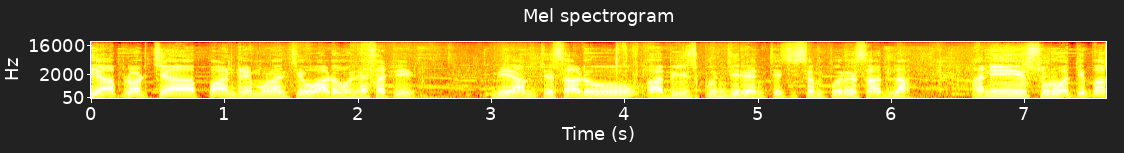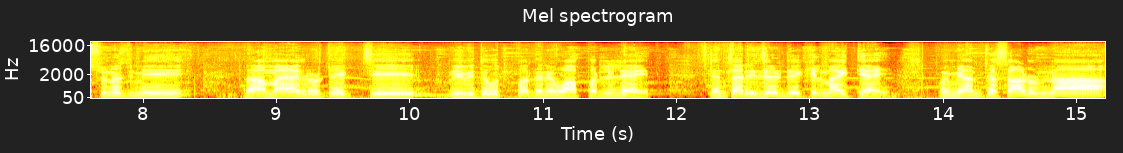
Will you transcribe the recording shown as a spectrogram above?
या प्लॉटच्या पांढऱ्या मुळांची वाढ होण्यासाठी मी आमचे साडू अभिजित कुंजीर यांच्याशी संपर्क साधला. आणि सुरुवातीपासूनच मी रामा ॲग्रोटेकची विविध उत्पादने वापरलेली आहेत. त्यांचा रिझल्ट देखील माहिती आहे. मग मी आमच्या साडूंना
